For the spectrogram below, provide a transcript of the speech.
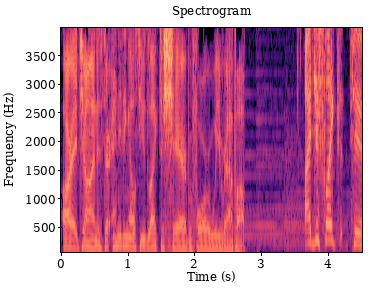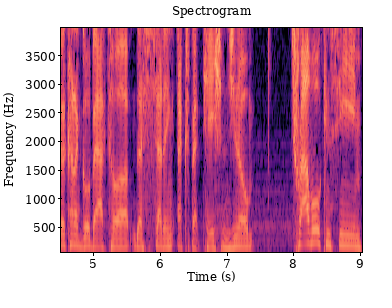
All right, John, is there anything else you'd like to share before we wrap up? I just like to kind of go back to uh, the setting expectations. You know, travel can seem,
